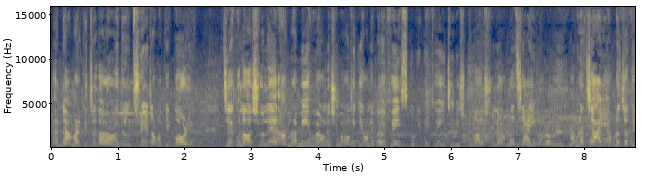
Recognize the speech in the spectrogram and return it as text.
অ্যান্ড আমার ক্ষেত্রে তারা অনেক ধরনের থ্রেট আমাকে করে। যেগুলো আসলে আমরা মেয়ে হয়ে অনেক সময় অনেকেই অনেকভাবে ফেস করি, কিন্তু এই জিনিসগুলো আসলে আমরা চাই না। আমরা চাই আমরা যাতে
